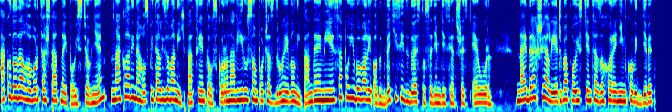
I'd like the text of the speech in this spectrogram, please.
Ako dodal hovorca štátnej poisťovne, náklady na hospitalizovaných pacientov s koronavírusom počas druhej vlny pandémie sa pohybovali od 2276 eur. Najdrahšia liečba poistenca s ochorením COVID-19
